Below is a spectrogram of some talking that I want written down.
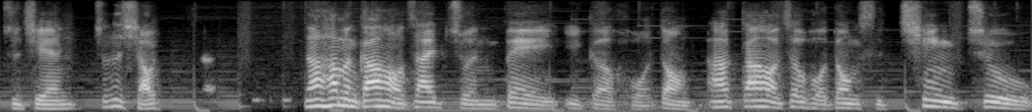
之间，就是小，那他们刚好在准备一个活动，啊，刚好这个活动是庆祝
